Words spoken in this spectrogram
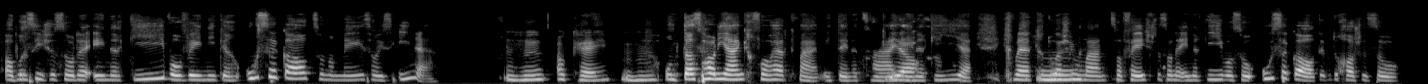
aber es ist ja so eine Energie, die weniger rausgeht, sondern mehr so ins Innen. Mhm. Okay. Mhm. Und das habe ich eigentlich vorher gemeint mit diesen zwei Ja. Energien. Ich merke, du hast im Mhm. Moment so fest so eine Energie, die so rausgeht. Eben, du kannst ja so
